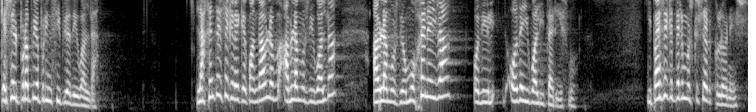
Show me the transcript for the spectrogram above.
que es el propio principio de igualdad. La gente se cree que cuando hablamos de igualdad, hablamos de homogeneidad o de, igualitarismo. Y parece que tenemos que ser clones.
